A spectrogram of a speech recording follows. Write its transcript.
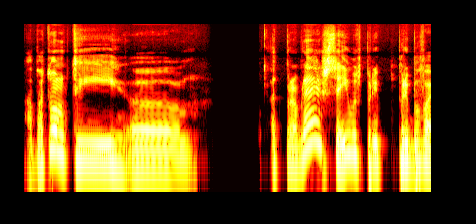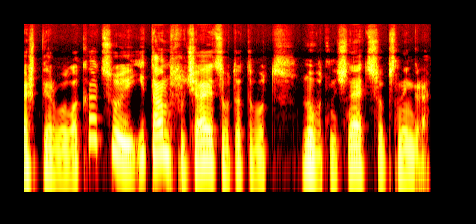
А потом ты... Э, отправляешься и вот при, прибываешь в первую локацию, и там случается вот это вот, ну вот начинается, собственно, игра.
